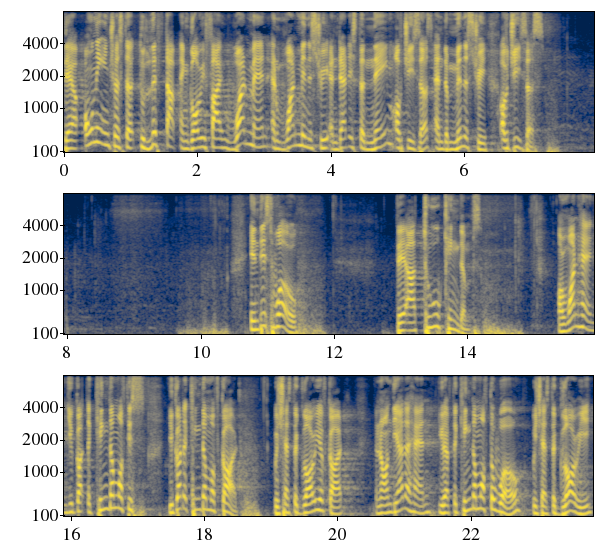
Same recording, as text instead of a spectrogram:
They are only interested to lift up and glorify one man and one ministry, and that is the name of Jesus and the ministry of Jesus. In this world, there are two kingdoms. On one hand, you got the kingdom of this, you got the kingdom of God, which has the glory of God, and on the other hand, you have the kingdom of the world, which has the glory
